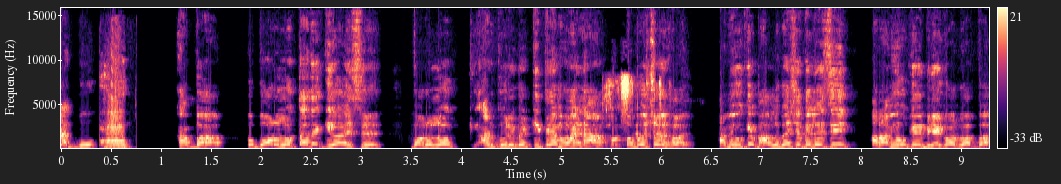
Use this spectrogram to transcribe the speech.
রাখব? আব্বা ও বড় লোক তাতে কি হয়েছে? বড় লোক আর গরিবের কি প্রেম হয় না? অবশ্যই হয়। আমি ওকে ভালোবেসে ফেলেছি আর আমি ওকে বিয়ে করব আব্বা।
